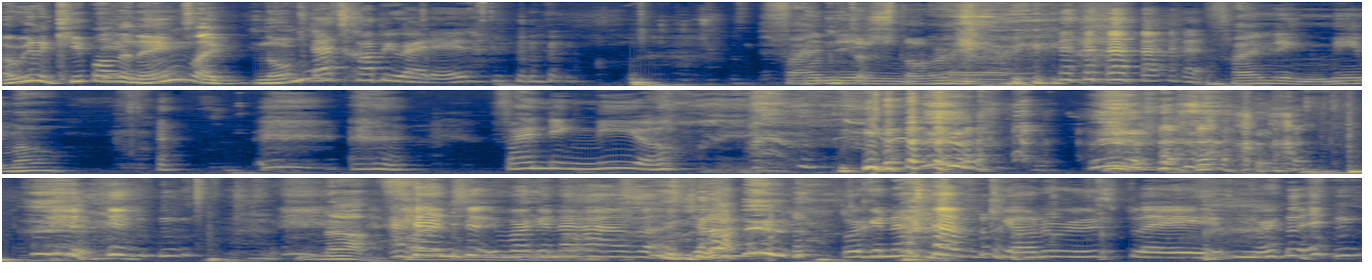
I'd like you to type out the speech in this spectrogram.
Are we gonna keep all the names like normal? that's copyrighted. Finding The story. uh, Finding Mimo. Finding Neo. Not and we're gonna have uh, John, we're gonna have Keanu Reeves play Merlin.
